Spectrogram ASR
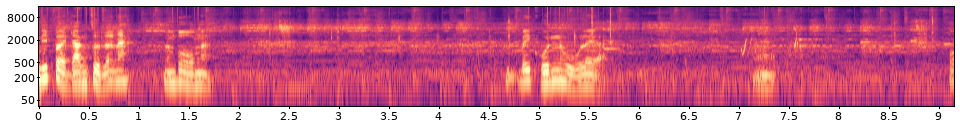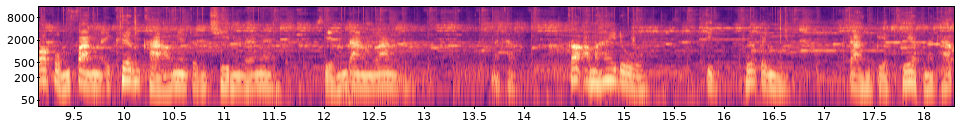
นี่เปิดดังสุดแล้วนะลำโพงอะ่ะ ไม่คุ้นหูเลยอะ่ะเพราะว่าผมฟังไอ้เครื่องขาวเนี่ยจนชินแล้วไง สียงดังลั่นนะครับ ก็เอามาให้ดูอีกเพื่อเป็นการเปรียบเทียบนะครับ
